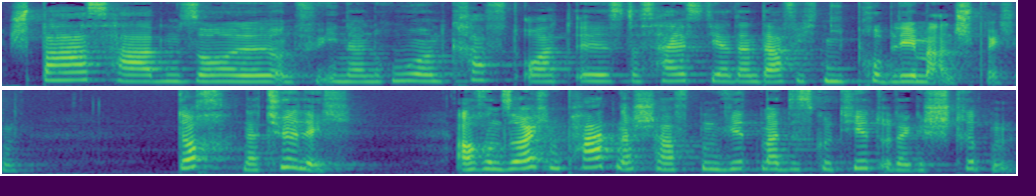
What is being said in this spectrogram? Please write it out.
Spaß haben soll und für ihn dann Ruhe und Kraftort ist, das heißt ja, dann darf ich nie Probleme ansprechen. Doch, natürlich. Auch in solchen Partnerschaften wird mal diskutiert oder gestritten.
